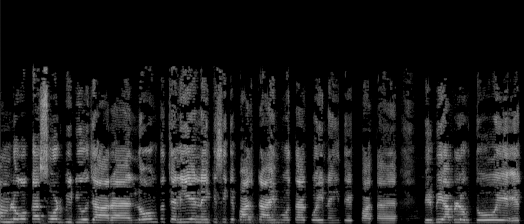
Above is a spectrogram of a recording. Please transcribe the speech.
हम लोगों का शॉर्ट वीडियो जा रहा है। लोग तो चलिए नहीं, किसी के पास टाइम होता है, कोई नहीं देख पाता है। फिर भी आप लोग दो एक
